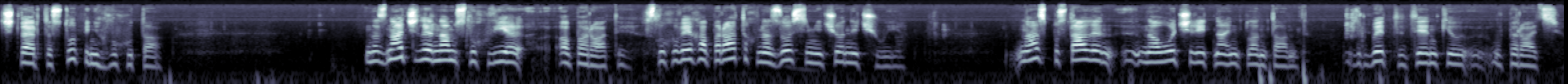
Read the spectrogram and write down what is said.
четверта ступінь глухота. Назначили нам слухові апарати. В слухових апаратах вона зовсім нічого не чує. Нас поставили на очередь на імплантант, зробити дитинки операцію,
